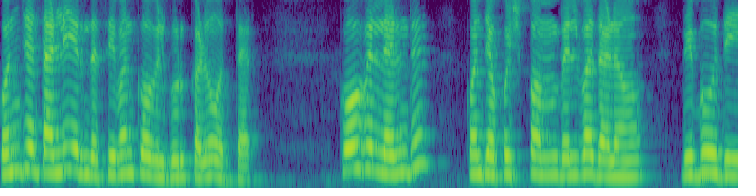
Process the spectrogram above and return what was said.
கொஞ்சம் தள்ளி இருந்த சிவன் கோவில் குருக்களும் ஒத்தர் கோவில்லேருந்து கொஞ்சம் புஷ்பம் வெல்வதளம் விபூதி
